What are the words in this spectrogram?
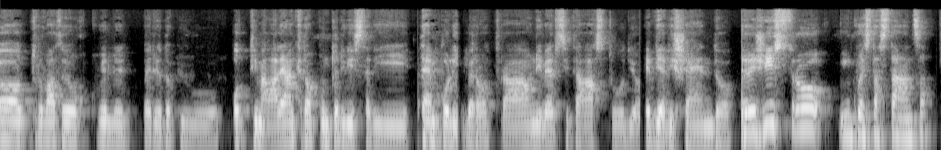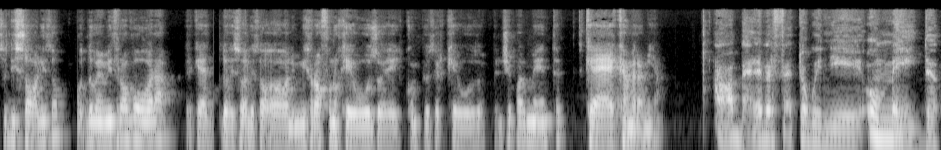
Ho trovato quello il periodo più ottimale anche da un punto di vista di tempo libero tra università, studio e via dicendo. Registro in questa stanza, di solito, dove mi trovo ora, perché è dove di solito ho il microfono che uso e il computer che uso principalmente, che è camera mia. Ah, va bene, perfetto, quindi homemade.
